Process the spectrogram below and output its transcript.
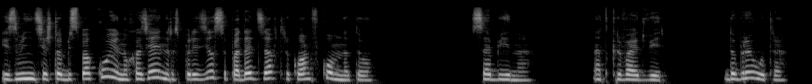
«Извините, что беспокою, но хозяин распорядился подать завтрак вам в комнату». «Сабина». Открываю дверь. «Доброе утро».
